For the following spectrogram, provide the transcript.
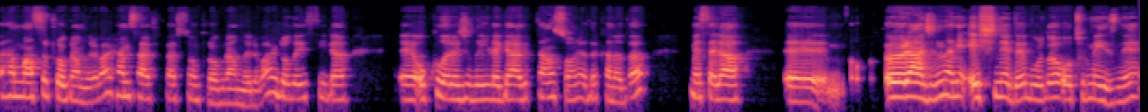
hem master programları var hem sertifikasyon programları var. Dolayısıyla e, okul aracılığıyla geldikten sonra da Kanada mesela e, öğrencinin hani eşine de burada oturma izni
